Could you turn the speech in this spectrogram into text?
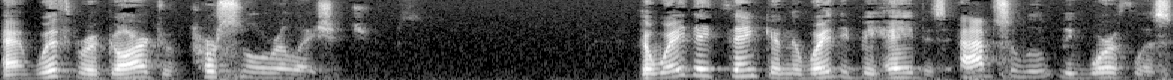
and with regard to personal relationships. The way they think and the way they behave is absolutely worthless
